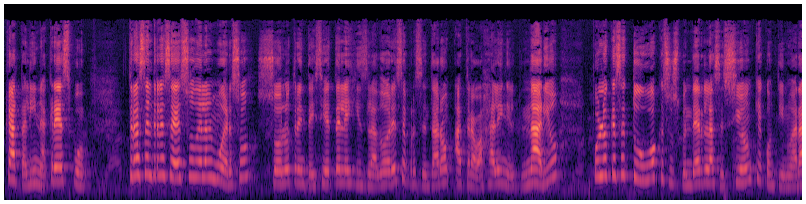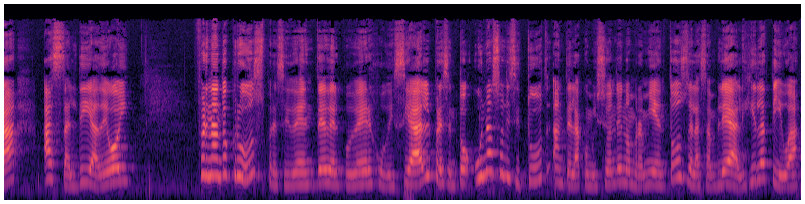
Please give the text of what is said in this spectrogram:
Catalina Crespo. Tras el receso del almuerzo, solo 37 legisladores se presentaron a trabajar en el plenario, por lo que se tuvo que suspender la sesión que continuará hasta el día de hoy. Fernando Cruz, presidente del Poder Judicial, presentó una solicitud ante la Comisión de Nombramientos de la Asamblea Legislativa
